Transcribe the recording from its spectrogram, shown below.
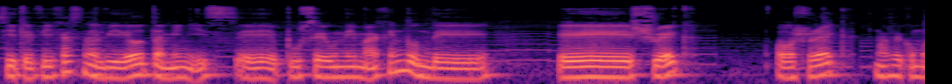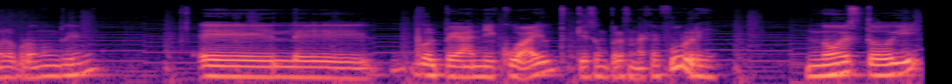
Si te fijas en el video, también puse una imagen donde eh, Shrek, o Shrek, no sé cómo lo pronuncien, eh, le golpea a Nick Wilde, que es un personaje furry. No estoy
